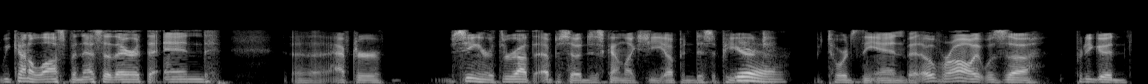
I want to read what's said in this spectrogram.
we kind of lost Vanessa there at the end uh, after seeing her throughout the episode, just kind of like she up and disappeared Yeah. towards the end. But overall, it was a pretty good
